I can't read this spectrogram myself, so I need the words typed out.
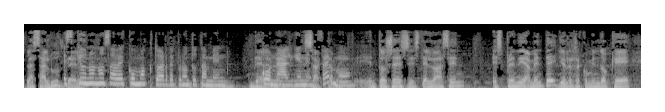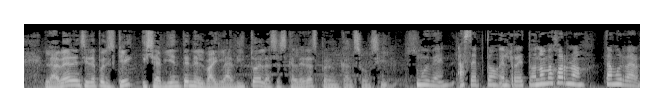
la salud es del- que uno no sabe cómo actuar de pronto también de con mente. alguien enfermo. Entonces, este, lo hacen espléndidamente. Yo les recomiendo que la vean en Cinepolis Click y se avienten el bailadito de las escaleras, pero en calzoncillos. Muy bien, acepto el reto. No, mejor no, está muy raro.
